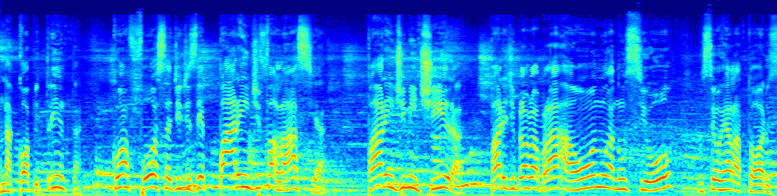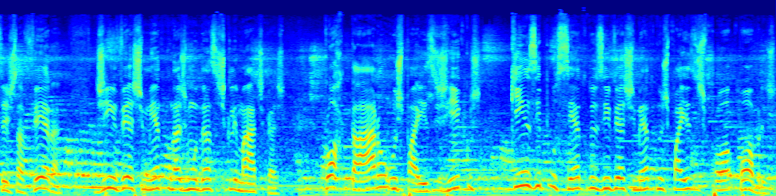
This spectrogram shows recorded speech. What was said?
na COP30, com a força de dizer parem de falácia, parem de mentira, parem de blá blá blá. A ONU anunciou o seu relatório sexta-feira de investimento nas mudanças climáticas. Cortaram os países ricos 15% dos investimentos nos países po pobres.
